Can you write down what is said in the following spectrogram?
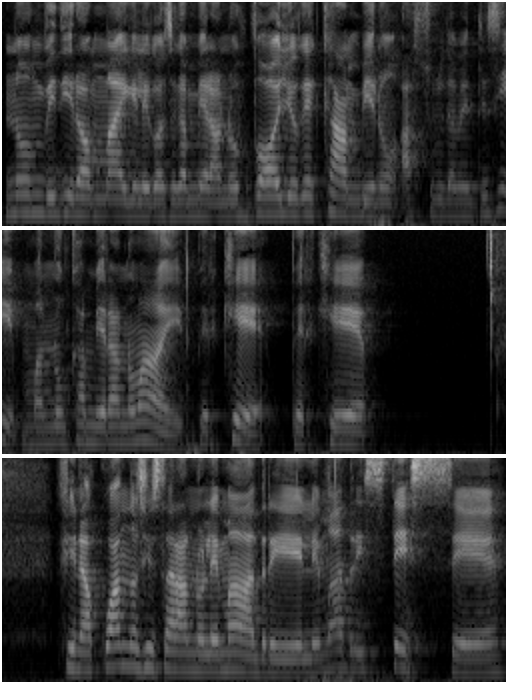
Non vi dirò mai che le cose cambieranno, voglio che cambino? Assolutamente sì, ma non cambieranno mai. Perché? Perché fino a quando ci saranno le madri, le madri stesse,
